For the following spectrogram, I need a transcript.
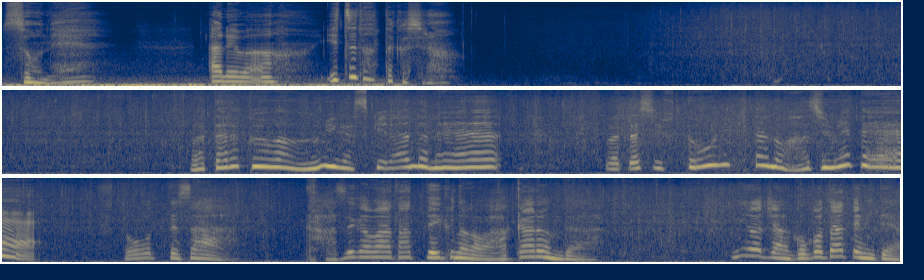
う。そうね。あれはいつだったかしら。渡るくんは海が好きなんだね。私不当に来たの初めて。不当ってさ風が渡っていくのがわかるんだ。美和ちゃんここ立ってみてよ。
